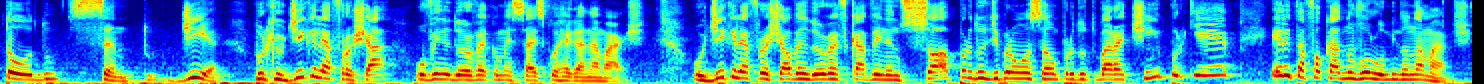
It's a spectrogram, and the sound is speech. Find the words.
todo santo dia. Porque o dia que ele afrouxar, o vendedor vai começar a escorregar na margem. O dia que ele afrouxar, o vendedor vai ficar vendendo só produto de promoção, produto baratinho, porque ele está focado no volume e não na margem.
